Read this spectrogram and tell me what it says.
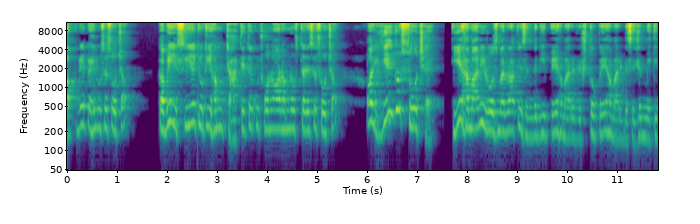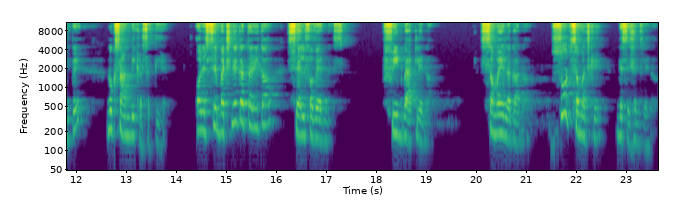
अपने पहलू से सोचा, कभी इसलिए क्योंकि हम चाहते थे कुछ होना और हमने उस तरह से सोचा। और ये जो सोच है, ये हमारी रोज़मर्रा की ज़िंदगी पे, हमारे रिश्तों पे, हमारी डिसीज़न मेकिंग पे नुकसान भी कर सकती है। और इससे बचने का तरीका सेल्फ अवेयरनेस फीडबैक लेना, समय लगाना, सोच समझ के डिसीज़न लेना।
